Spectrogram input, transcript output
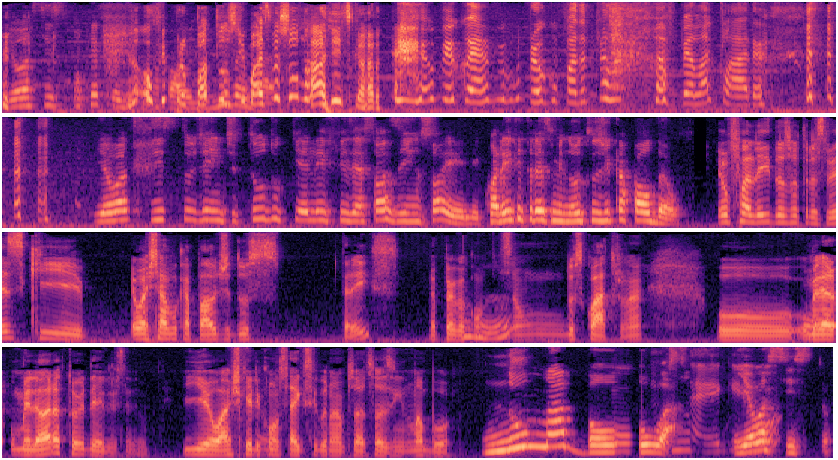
Eu assisto qualquer coisa. Eu fico preocupado de pelos demais personagens, cara. Eu fico, é, eu fico preocupada pela, pela Clara. E eu assisto, gente, tudo que ele fizer sozinho, só ele. 43 minutos de Capaldão. Eu falei das outras vezes que eu achava o Capaldi dos três? Eu pego a Uhum. conta, são dos quatro, né? O, o, É. melhor, o melhor ator deles, entendeu? E eu acho que ele consegue segurar um episódio sozinho numa boa. Numa boa. Consegue, E eu assisto.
